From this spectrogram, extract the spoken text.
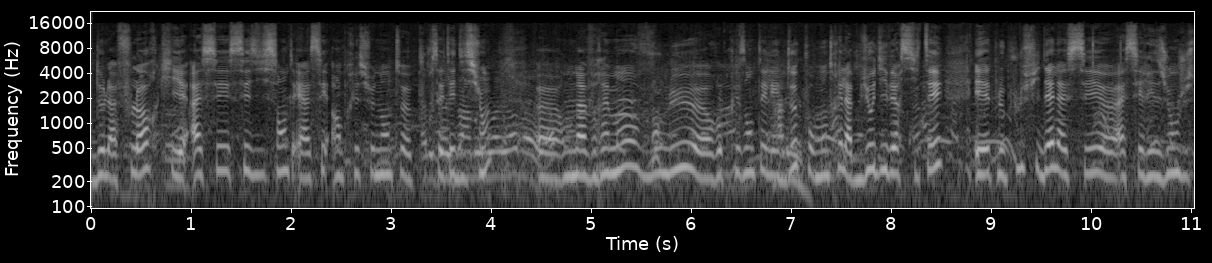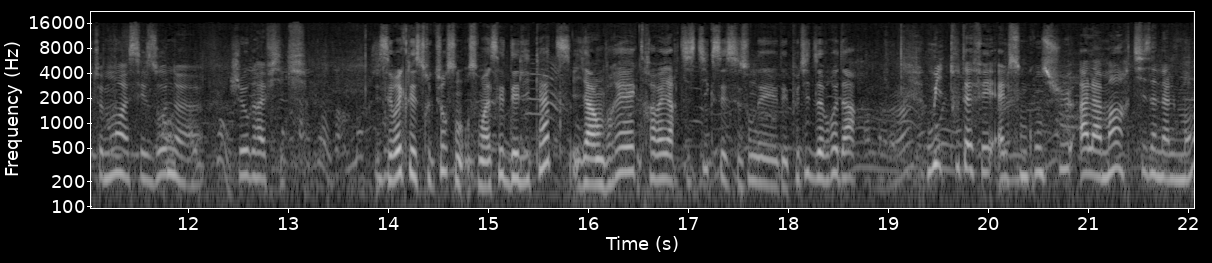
de la flore qui est assez saisissante et assez impressionnante pour cette édition. Euh, on a vraiment voulu euh, représenter les deux pour montrer la biodiversité et être le plus fidèle à ces, euh, à ces régions justement, à ces zones géographiques. C'est vrai que les structures sont, sont, assez délicates. Il y a un vrai travail artistique, ce sont des, des petites œuvres d'art. Oui, tout à fait. Elles sont conçues à la main artisanalement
